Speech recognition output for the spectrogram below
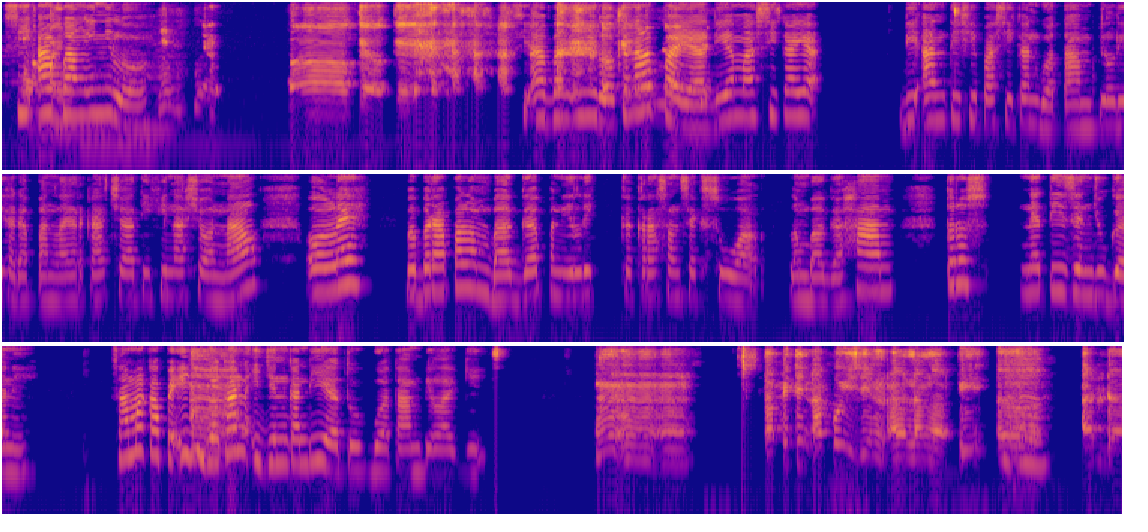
si abang ini loh. Oke oke. si abang ini loh, okay, kenapa ya dia masih kayak diantisipasikan buat tampil di hadapan layar kaca TV nasional oleh beberapa lembaga penilik kekerasan seksual, lembaga HAM, terus netizen juga nih. Sama KPI juga kan izinkan dia tuh buat tampil lagi. Mm -mm. Tapi tin aku izin uh, nanggapi uh, mm. ada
